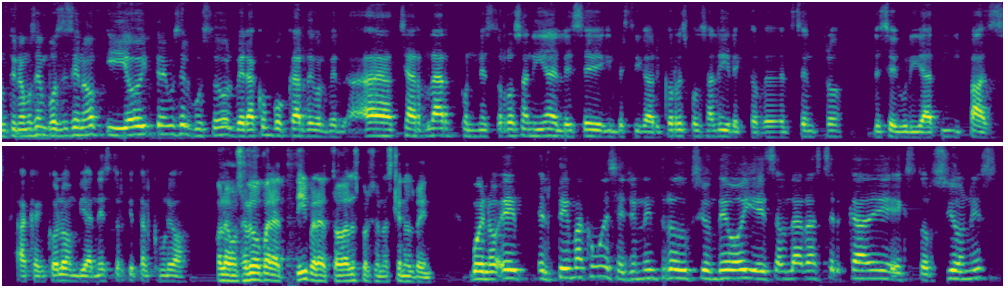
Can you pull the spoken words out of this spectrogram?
Continuamos en Voces en Off y hoy tenemos el gusto de volver a convocar, de volver a charlar con Néstor Rosanía, él es eh, investigador y corresponsal y director del Centro de Seguridad y Paz acá en Colombia. Néstor, ¿qué tal? ¿Cómo le va? Hola, un saludo para ti y para todas las personas que nos ven. Bueno, eh, el tema, como decía yo en la introducción de hoy, es hablar acerca de extorsiones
